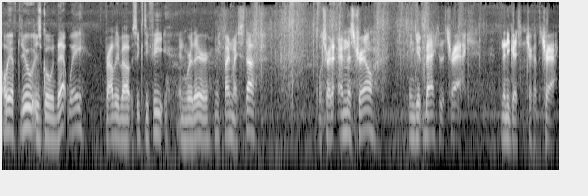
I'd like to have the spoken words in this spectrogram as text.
all we have to do is go that way, probably about 60 feet, and we're there. Let me find my stuff. We'll try to end this trail and get back to the track. And then you guys can check out the track.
